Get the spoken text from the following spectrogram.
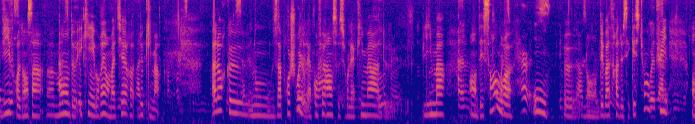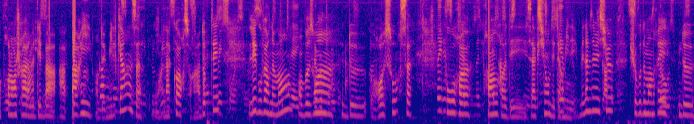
vivre dans un monde équilibré en matière de climat. Alors que nous approchons de la conférence sur le climat de Lima en décembre, où l'on débattra de ces questions, puis on prolongera le débat à Paris en 2015, où un accord sera adopté, les gouvernements ont besoin de ressources pour euh, prendre des actions déterminées. Mesdames et messieurs, je vous demanderai de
